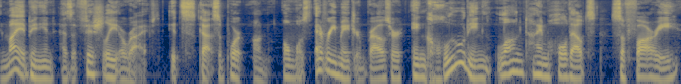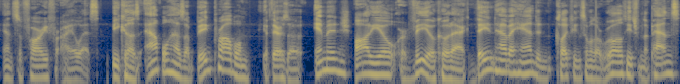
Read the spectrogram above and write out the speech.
in my opinion, has officially arrived. It's got support on almost every major browser, including longtime holdouts Safari and Safari for iOS. Because Apple has a big problem if there's a image, audio, or video codec, they didn't have a hand in collecting some of the royalties from the patents.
